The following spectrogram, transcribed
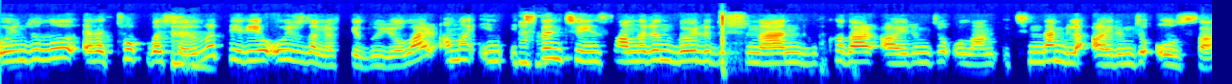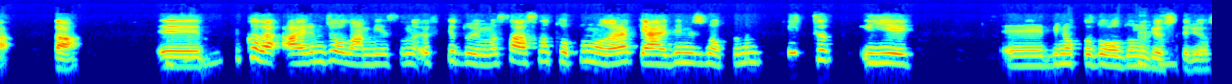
Oyunculuğu evet çok başarılı. Peri'ye o yüzden öfke duyuyorlar ama in, içten içe insanların böyle düşünen, bu kadar ayrımcı olan, içinden bile ayrımcı olsa da e, bu kadar ayrımcı olan bir insana öfke duyması aslında toplum olarak geldiğimiz noktanın bir tık iyi e, bir noktada olduğunu gösteriyor.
